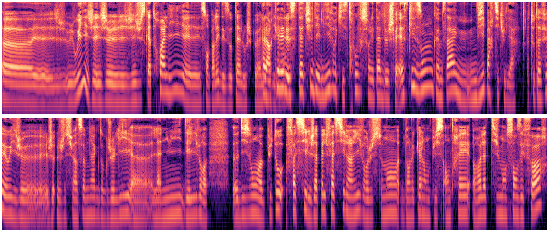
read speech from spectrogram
Euh, oui, j'ai jusqu'à trois lits, et sans parler des hôtels où je peux aller. Alors, quel est le statut des livres qui se trouvent sur les tables de chevet? Est-ce qu'ils ont comme ça une vie particulière? Tout à fait, oui. Je, je, je, suis insomniaque, donc je lis euh, la nuit des livres, euh, disons, plutôt faciles. J'appelle facile un livre justement dans on puisse entrer relativement sans effort,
